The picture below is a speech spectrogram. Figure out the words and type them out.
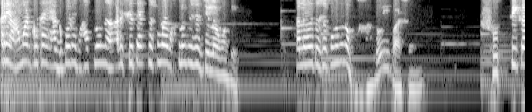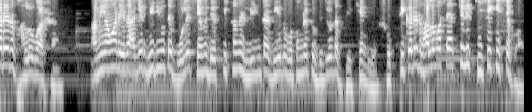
আরে, আমার কথা একবারও ভাবলো না। আরে, সে তো একটা সময় ভালোবেসেছিল আমাকে। তাহলে হয়তো সে কোনোদিনও ভালোই বাসেনি। সত্যিকারের ভালোবাসা। আমি আমার এর আগের ভিডিওতে বলেছি, আমি ডেসক্রিপশনের লিঙ্কটা দিয়ে দেবো, তোমরা একটু ভিডিওটা দেখে নিও। সত্যিকারের ভালোবাসা অ্যাকচুয়ালি কিসে কিসে হয়?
